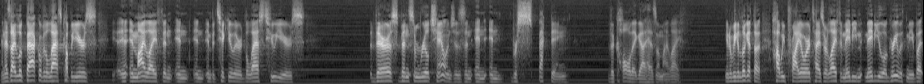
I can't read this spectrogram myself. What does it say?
And as I look back over the last couple years in, in my life, and in, in, in particular the last two years, there's been some real challenges in, in, in respecting the call that God has on my life. You know, we can look at the, how we prioritize our life, and maybe, maybe you'll agree with me, but,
